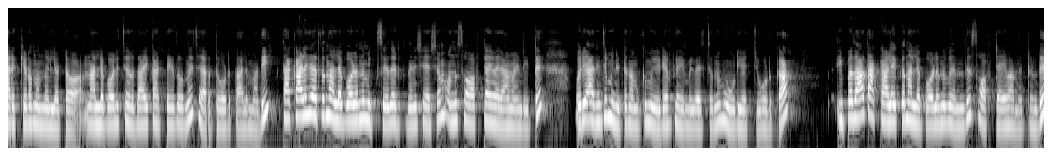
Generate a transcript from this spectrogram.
അരയ്ക്കണമെന്നൊന്നുമില്ല കേട്ടോ. നല്ലപോലെ ചെറുതായി കട്ട് ചെയ്തൊന്ന് ചേർത്ത് കൊടുത്താലും മതി. തക്കാളി ചേർത്ത് നല്ലപോലെ ഒന്ന് മിക്സ് ചെയ്തെടുത്തതിന് ശേഷം ഒന്ന് സോഫ്റ്റായി വരാൻ വേണ്ടിയിട്ട് ഒരു അഞ്ച് മിനിറ്റ് നമുക്ക് മീഡിയം ഫ്ലെയിമിൽ വെച്ചൊന്ന് മൂടി വെച്ച് കൊടുക്കാം. ഇപ്പോൾ ആ തക്കാളിയൊക്കെ നല്ലപോലെ ഒന്ന് വെന്ത് സോഫ്റ്റായി വന്നിട്ടുണ്ട്.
